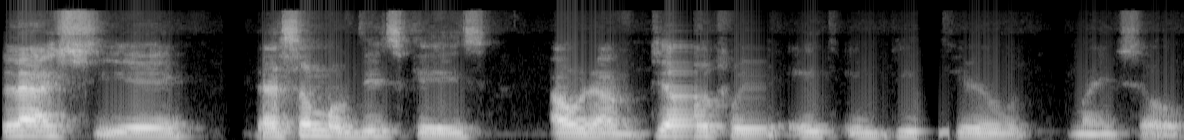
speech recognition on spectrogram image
last year, that some of these cases I would have dealt with it in detail myself.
